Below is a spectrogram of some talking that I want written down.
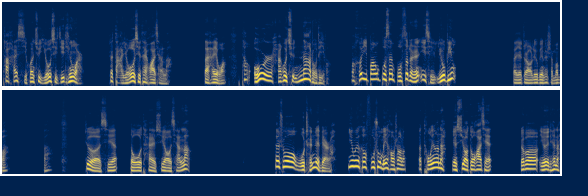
他还喜欢去游戏机厅玩，这打游戏太花钱了。再还有啊，他偶尔还会去那种地方啊，和一帮不三不四的人一起溜冰。大家知道溜冰是什么吧？啊，这些都太需要钱了。再说武臣这边啊，因为和福树没好上了，同样的也需要多花钱。这不，有一天呢，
